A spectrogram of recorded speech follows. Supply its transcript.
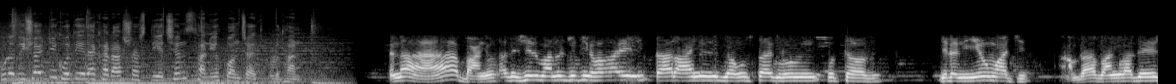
পুরো বিষয়টি খতিয়ে দেখার আশ্বাস দিয়েছেন স্থানীয় পঞ্চায়েত প্রধান। না বাংলাদেশের মানুষ যদি হয় তার আইনের ব্যবস্থা গ্রহণ করতে হবে যেটা নিয়ম আছে। আমরা বাংলাদেশ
